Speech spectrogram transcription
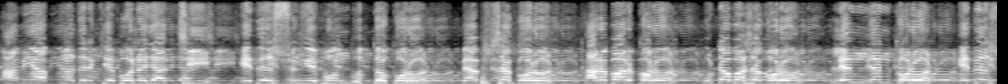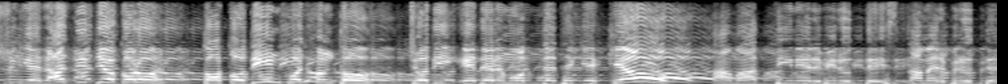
আমি আপনাদেরকে বলে যাচ্ছি, এদের সঙ্গে বন্ধুত্ব করুন, ব্যবসা করুন, কারবার করুন, উঠাবাসা করুন, লেনদেন করুন, এদের সঙ্গে রাজনীতিও করুন। ততদিন পর্যন্ত যদি এদের মধ্যে থেকে কেউ আমার দিনের বিরুদ্ধে, ইসলামের বিরুদ্ধে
